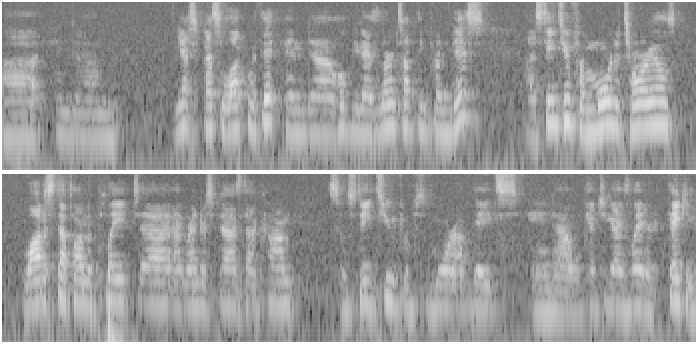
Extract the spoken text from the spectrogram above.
Uh, and um, yes, best of luck with it. And uh, hope you guys learned something from this. stay tuned for more tutorials. A lot of stuff on the plate at renderspaz.com. So stay tuned for some more updates, and uh, we'll catch you guys later. Thank you.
